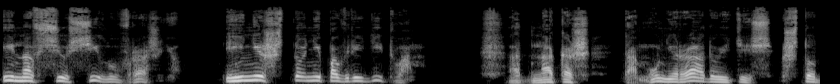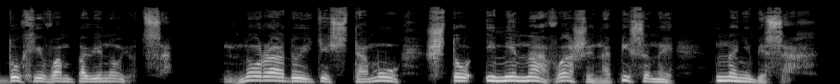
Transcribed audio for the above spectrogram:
и на всю силу вражью и ничто не повредит вам. Однако ж тому не радуйтесь, что духи вам повинуются, но радуйтесь тому, что имена ваши написаны на небесах.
